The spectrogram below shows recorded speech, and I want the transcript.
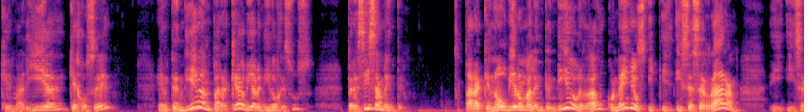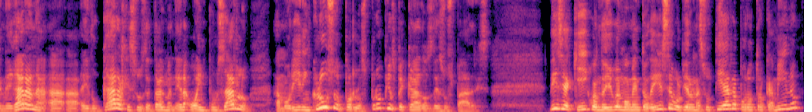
que María, que José entendieran para qué había venido Jesús. Precisamente para que no hubiera malentendido, ¿verdad? Con ellos y, se cerraran y, se negaran a, a, educar a Jesús de tal manera o a impulsarlo a morir incluso por los propios pecados de sus padres. Dice aquí, cuando llegó el momento de irse, volvieron a su tierra por otro camino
